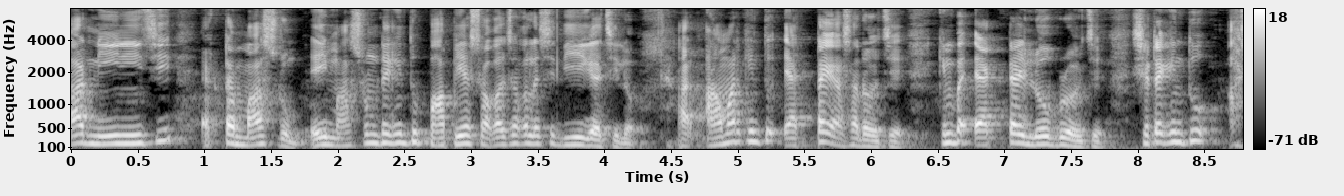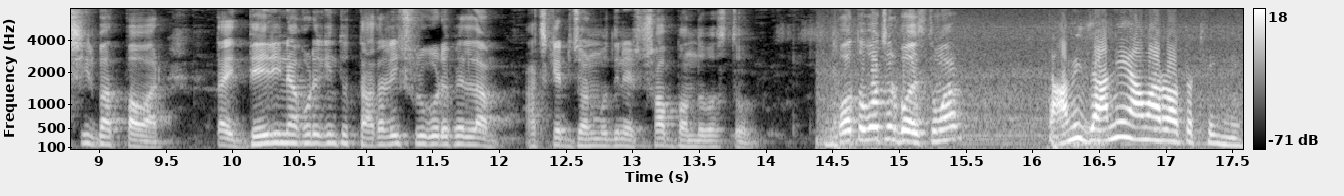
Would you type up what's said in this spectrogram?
আর নিয়ে নিয়েছি একটা মাশরুম এই মাশরুমটা কিন্তু পাপিয়া সকাল সকাল এসে দিয়ে গেছিল। আর আমার কিন্তু একটাই আশা রয়েছে কিংবা একটাই লোভ রয়েছে, সেটা কিন্তু আশীর্বাদ পাওয়ার। তাই দেরি না করে কিন্তু তাড়াতাড়ি শুরু করে ফেললাম আজকের জন্মদিনের সব বন্দোবস্ত। কত বছর বয়স তোমার? তা আমি জানি আমার অত ঠিক নেই।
